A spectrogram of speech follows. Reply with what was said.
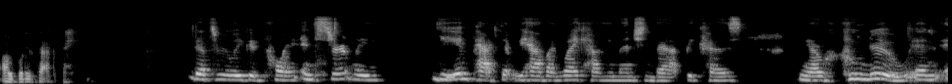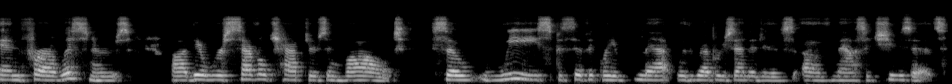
I'll put it that way. That's a really good point. And certainly the impact that we have, I like how you mentioned that because, you know, who knew? And, and for our listeners, uh, there were several chapters involved. So we specifically met with representatives of Massachusetts,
